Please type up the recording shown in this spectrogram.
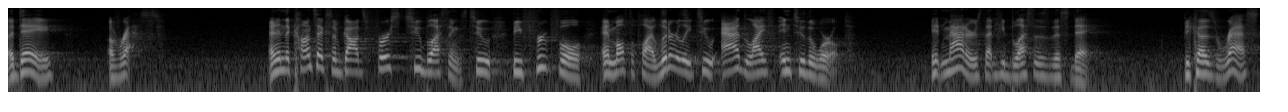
a day of rest. And in the context of God's first two blessings, to be fruitful and multiply, literally to add life into the world it matters that he blesses this day because rest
